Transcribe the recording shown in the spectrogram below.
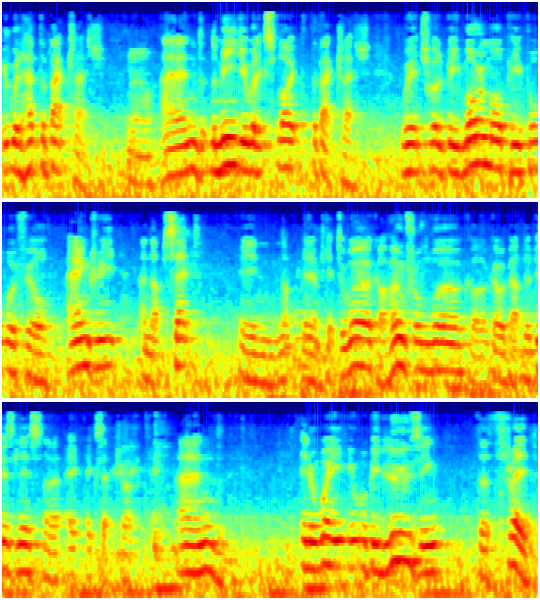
it will have the backlash. No. And the media will exploit the backlash, which will be more and more people will feel angry and upset in not being able to get to work or home from work or go about their business, uh, etc. And in a way, it will be losing the thread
